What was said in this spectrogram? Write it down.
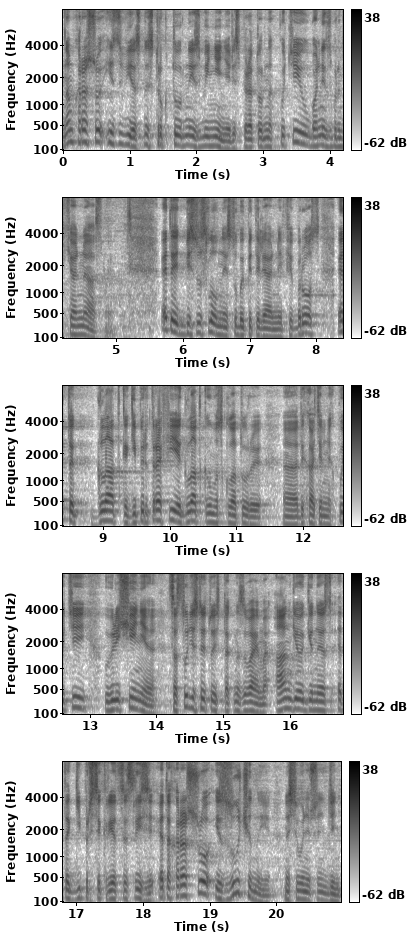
Нам хорошо известны структурные изменения респираторных путей у больных с бронхиальной астмой. Это безусловный субэпителиальный фиброз, это гладкая гипертрофия гладкой мускулатуры дыхательных путей, увеличение сосудистой, то есть так называемый ангиогенез, это гиперсекреция слизи. Это хорошо изученные на сегодняшний день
